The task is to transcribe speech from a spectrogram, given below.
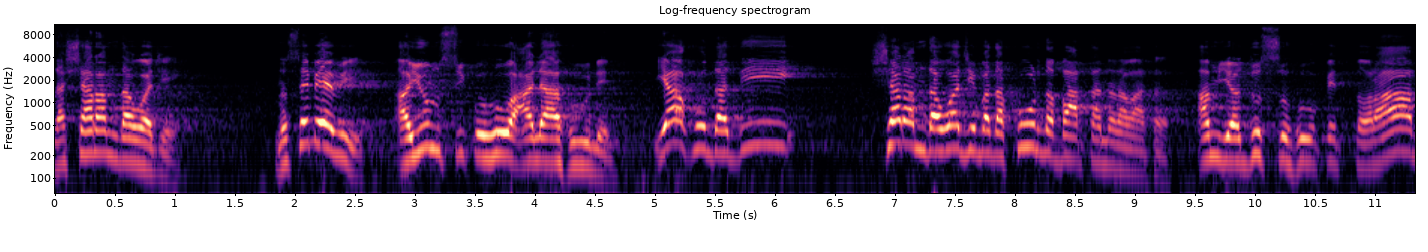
د شرم د وجې نو څه به وي ایمسکه علی هون یا خو د دې شرم د وجې به د کور نه بار ته نه راوته ام یدسه فی التراب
